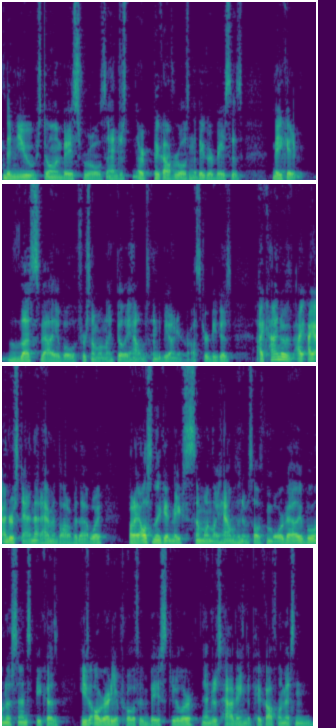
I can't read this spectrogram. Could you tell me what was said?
the new stolen base rules and just or pickoff rules in the bigger bases make it less valuable for someone like Billy Hamilton to be on your roster because I kind of I, I understand that I haven't thought of it that way, but I also think it makes someone like Hamilton himself more valuable in a sense because he's already a prolific base stealer and just having the pickoff limits and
